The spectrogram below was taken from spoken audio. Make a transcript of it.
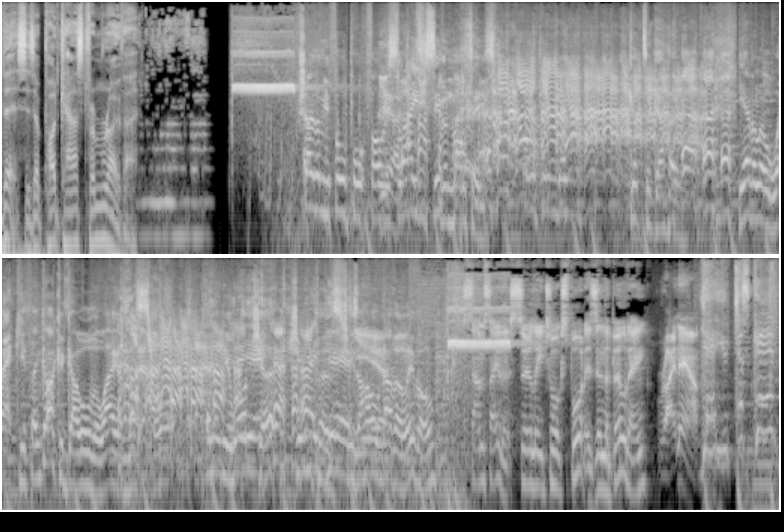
This is a podcast from Rova. Show them your full portfolio. 87 Maltese. All pending. Good to go. You have a little whack, you think, oh, I could go all the way in this sport. And then you watch it. Jeepers, Yeah, she's a whole yeah. nother level. Some say that Surly Talk Sport is in the building right now. Yeah, you just can't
